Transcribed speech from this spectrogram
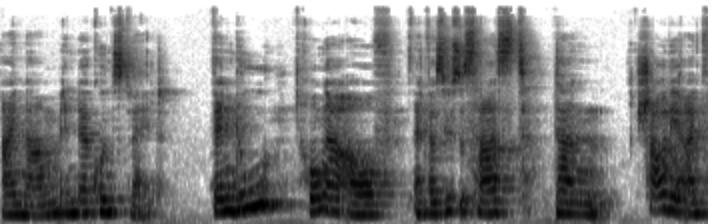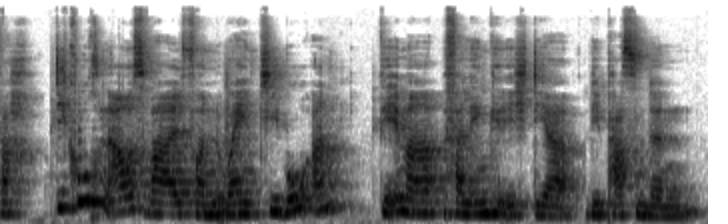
einen Namen in der Kunstwelt. Wenn du Hunger auf etwas Süßes hast, dann schau dir einfach die Kuchenauswahl von Wayne Thibault an. Wie immer verlinke ich dir die passenden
